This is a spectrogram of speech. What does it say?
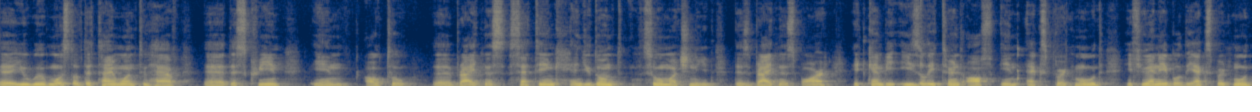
uh, you will most of the time want to have the screen in auto brightness setting and you don't so much need this brightness bar. It can be easily turned off in expert mode. If you enable the expert mode,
